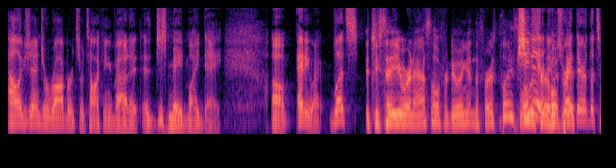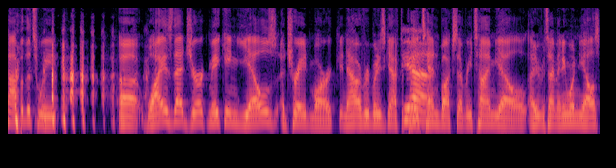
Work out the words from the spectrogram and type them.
Alexandra Roberts are talking about it, it just made my day. Um, anyway, let's. Did she say you were an asshole for doing it in the first place? She What did. her It was right there at the top of the tweet. Uh, why is that jerk making yells a trademark? Now everybody's gonna have to pay Yeah. ten bucks every time yell every time anyone yells.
